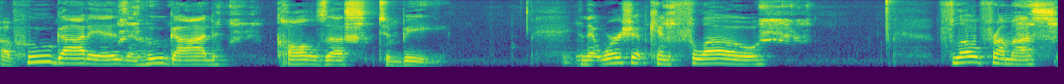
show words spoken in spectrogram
of who God is and who God calls us to be. And that worship can flow flow from us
